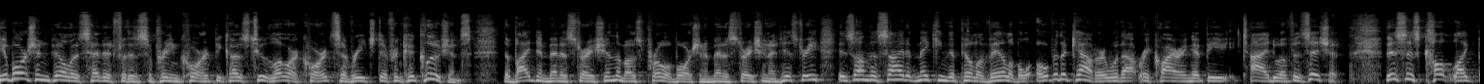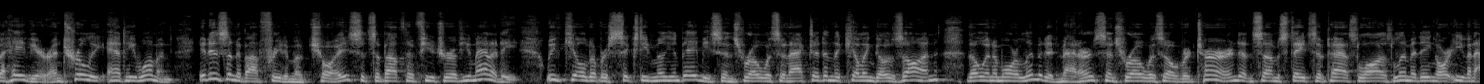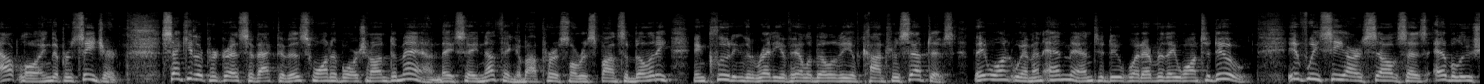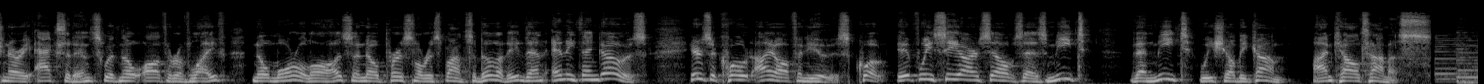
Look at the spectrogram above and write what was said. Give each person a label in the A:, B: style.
A: The abortion pill is headed for the Supreme Court because two lower courts have reached different conclusions. The Biden administration, the most pro abortion administration in history, is on the side of making the pill available over the counter without requiring it be tied to a physician. This is cult like behavior and truly anti woman. It isn't about freedom of choice, it's about the future of humanity. We've killed over 60 million babies since Roe was enacted, and the killing goes on, though in a more limited manner since Roe was overturned and some states have passed laws limiting or even outlawing the procedure. Secular progressive activists want abortion on demand. They say nothing about personal responsibility, including the ready availability of contraceptives. They want women and men to do whatever they want to do. If we see ourselves as evolutionary accidents with no author of life, no moral laws, and no personal responsibility, then anything goes. Here's a quote I often use quote, If we see ourselves as meat, then meat we shall become. I'm Cal Thomas.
